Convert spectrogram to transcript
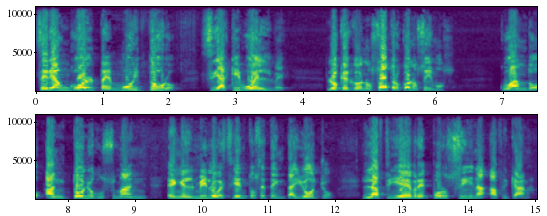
sería un golpe muy duro si aquí vuelve lo que nosotros conocimos cuando Antonio Guzmán en el 1978 la fiebre porcina africana.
